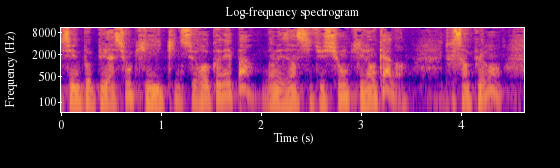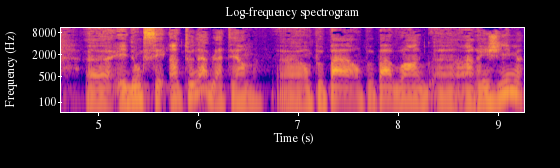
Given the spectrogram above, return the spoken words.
c'est une population qui, qui, ne se reconnaît pas dans les institutions qui l'encadrent, tout simplement. Euh, et donc c'est intenable à terme. Euh, on peut pas, on peut pas avoir un, un régime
